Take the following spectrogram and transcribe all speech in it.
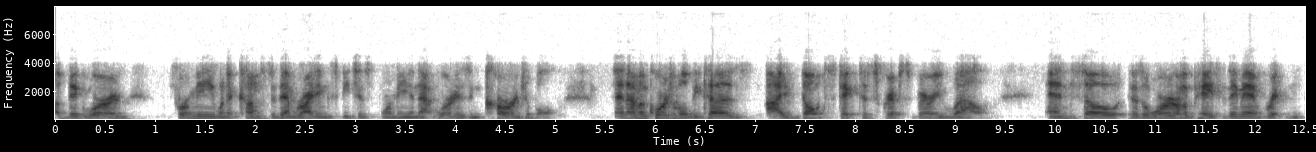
a big word for me when it comes to them writing speeches for me, and that word is incorrigible and I'm incorrigible because I don't stick to scripts very well. And so there's a word on the page that they may have written.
